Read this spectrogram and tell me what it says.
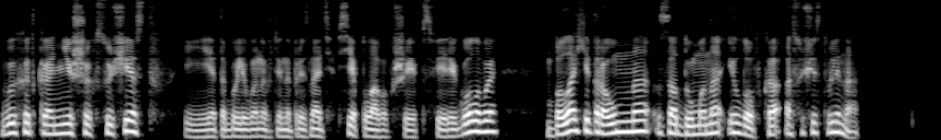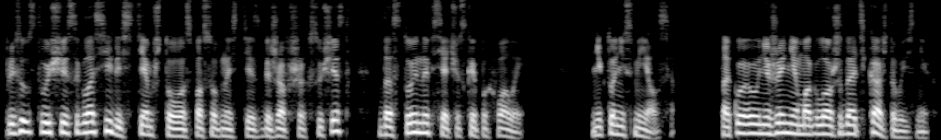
Выходка низших существ, и это были вынуждены признать все плававшие в сфере головы, была хитроумно задумана и ловко осуществлена. Присутствующие согласились с тем, что способности сбежавших существ достойны всяческой похвалы. Никто не смеялся. Такое унижение могло ожидать каждого из них.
